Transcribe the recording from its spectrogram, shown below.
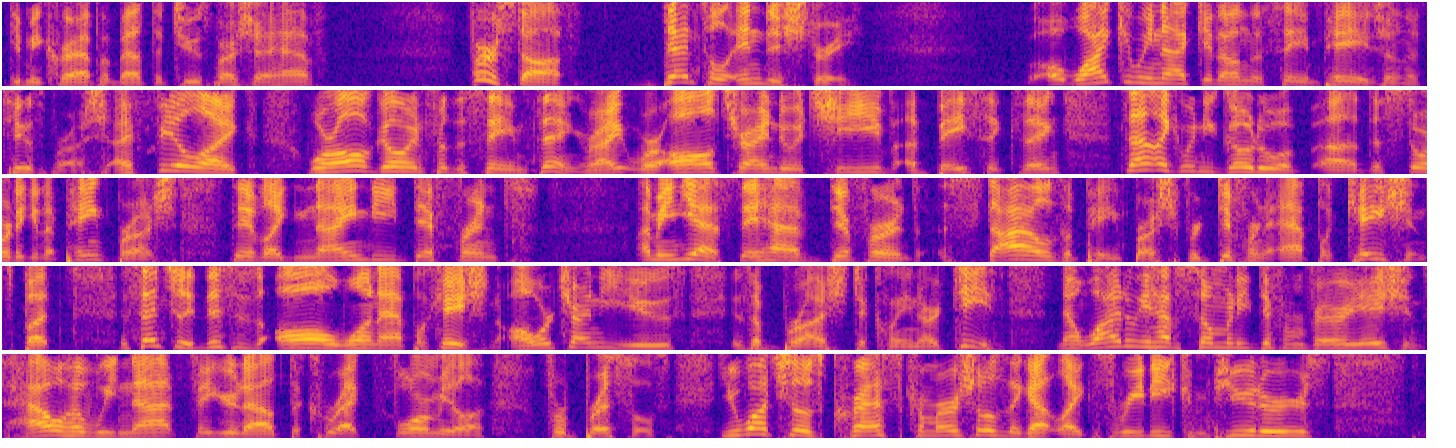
give me crap about the toothbrush I have. First off, dental industry. Uh, Why can we not get on the same page on a toothbrush? I feel like we're all going for the same thing, right? We're all trying to achieve a basic thing. It's not like when you go to a, uh, the store to get a paintbrush, they have like 90 different. I mean, yes, they have different styles of paintbrush for different applications, but essentially, this is all one application. All we're trying to use is a brush to clean our teeth. Now, why do we have so many different variations? How have we not figured out the correct formula for bristles? You watch those Crest commercials, they got like 3D computers,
